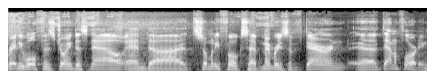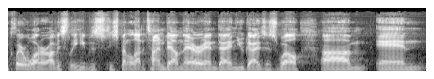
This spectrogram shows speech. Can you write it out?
Randy Wolf has joined us now, and uh, so many folks have memories of Darren uh, down in Florida, in Clearwater. Obviously, he was he spent a lot of time down there, and uh, and you guys as well. Um, and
